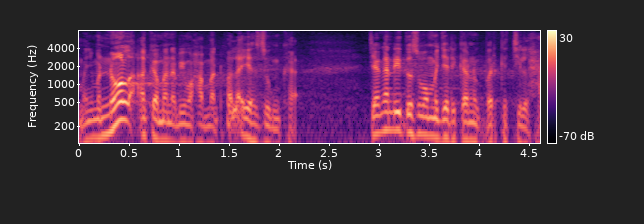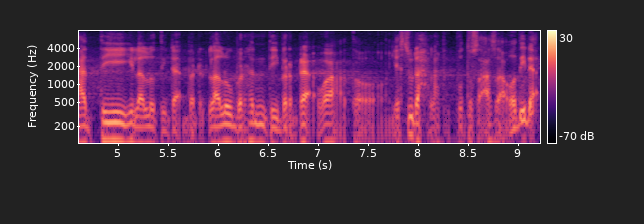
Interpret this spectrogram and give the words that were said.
menolak agama Nabi Muhammad fala yahzunka jangan itu semua menjadikan berkecil hati lalu tidak ber, lalu berhenti berdakwah atau ya sudahlah putus asa oh tidak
